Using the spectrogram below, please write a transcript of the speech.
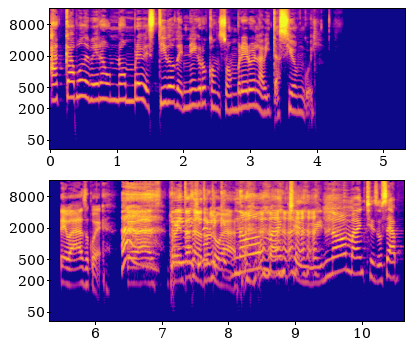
acabo de ver a un hombre vestido de negro con sombrero en la habitación, güey. Te vas, güey. Te vas. Güey, Rentas en otro lugar. no manches, güey. No manches. O sea,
